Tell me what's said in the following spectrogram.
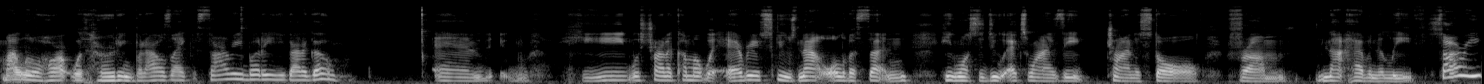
my little heart was hurting, but I was like, sorry, buddy, you got to go. And he was trying to come up with every excuse. Now, all of a sudden, he wants to do X, Y, and Z, trying to stall from not having to leave. Sorry,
